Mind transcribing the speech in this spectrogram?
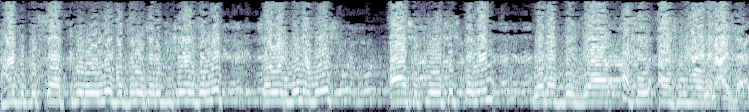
هانت التسات تقول إنه فضلوا تربي شنو الجنة. سوى هنا موس. آسف وسستنا ولا في الزار أصل هاي العزاء.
